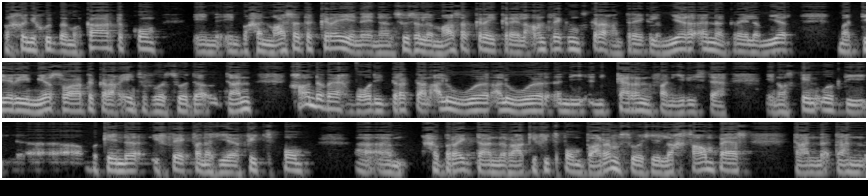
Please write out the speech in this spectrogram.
begin die goed bymekaar te kom en en begin massa te kry en en dan soos hulle massa kry, kry hulle aantrekkingskrag, dan trek hulle meer in en kry hulle meer materie, meer swaartekrag ensovoorts. So dan gaandeweg word die druk dan al hoe hoër, al hoe hoër in die in die kern van hierdie ster. En ons ken ook die uh, bekende effek van as jy 'n fietspomp uh um gebruik dan raak die fietspomp warm, so as jy lug saampers dan dan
